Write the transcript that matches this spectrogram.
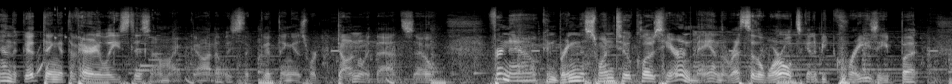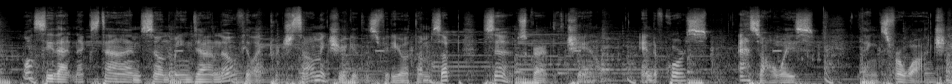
And the good thing at the very least is, oh my god, at least the good thing is we're done with that. So, for now, can bring this one to a close here, and man, the rest of the world's gonna be crazy, but we'll see that next time. So in the meantime, though, if you liked what you saw, make sure you give this video a thumbs up, subscribe to the channel, and of course, as always, thanks for watching.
